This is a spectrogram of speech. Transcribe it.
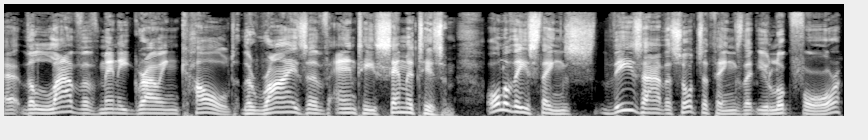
Uh, the love of many growing cold. The rise of anti Semitism. All of these things, these are the sorts of things that you look for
